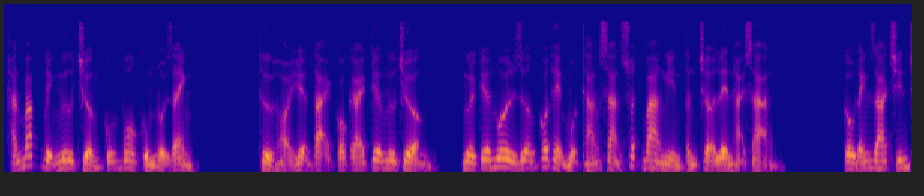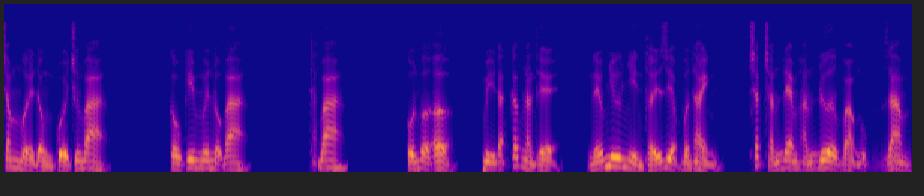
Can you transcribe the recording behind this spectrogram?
Hắn bắc vịnh ngư trường cũng vô cùng nổi danh. Thử hỏi hiện tại có cái kia ngư trường người kia nuôi dưỡng có thể một tháng sản xuất ba nghìn tấn trở lên hải sản. Cầu đánh giá chín trăm mười đồng cuối chương ba. Cầu kim nguyên độ ba. Thác ba. Cồn vợ ở, mỹ đặt các nàng thể, nếu như nhìn thấy diệp vân thành, chắc chắn đem hắn đưa vào ngục giam.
